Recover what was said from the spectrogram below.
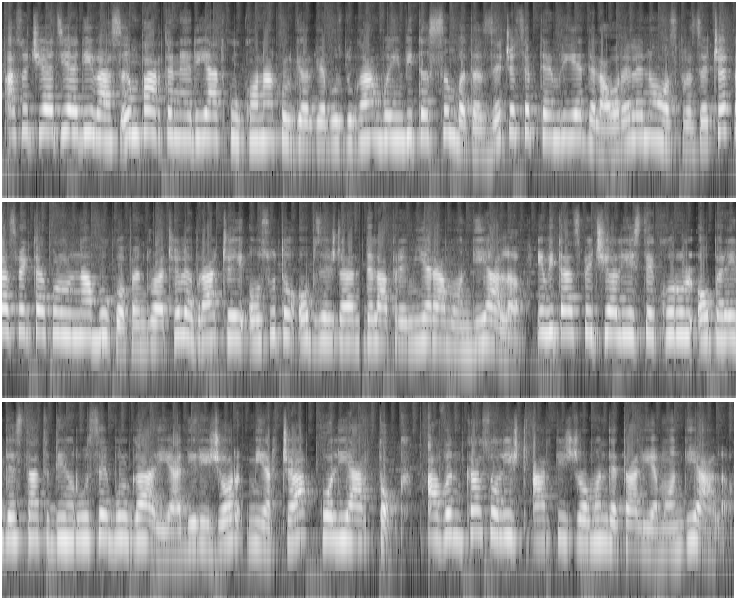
Asociația Divas, în parteneriat cu Conacul Gheorghe Buzdugan, vă invită sâmbătă 10 septembrie de la orele 19 la spectacolul Nabucco pentru a celebra cei 180 de ani de la premiera mondială. Invitat special este corul operei de stat din Ruse, Bulgaria, dirijor Mircea Poliartok, având ca soliști artiști români de talie mondială.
